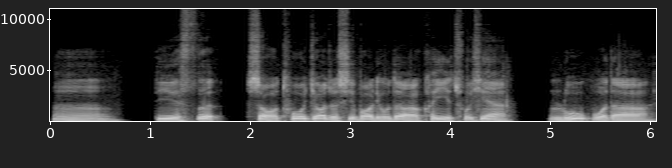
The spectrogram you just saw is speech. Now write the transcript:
嗯，第四，少突胶质细胞瘤的可以出现颅骨的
